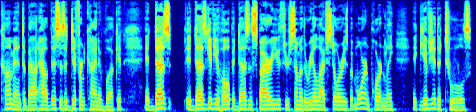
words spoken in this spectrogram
comment about how this is a different kind of book. It it does it does give you hope. It does inspire you through some of the real life stories, but more importantly, it gives you the tools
